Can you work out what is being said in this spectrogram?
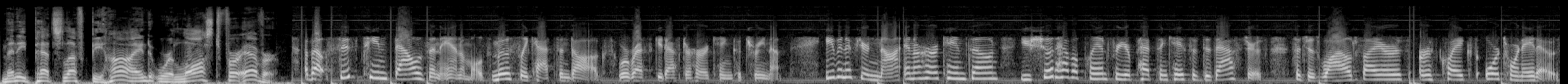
Many pets left behind were lost forever. About 15,000 animals, mostly cats and dogs, were rescued after Hurricane Katrina. Even if you're not in a hurricane zone, you should have a plan for your pets in case of disasters, such as wildfires, earthquakes, or tornadoes.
